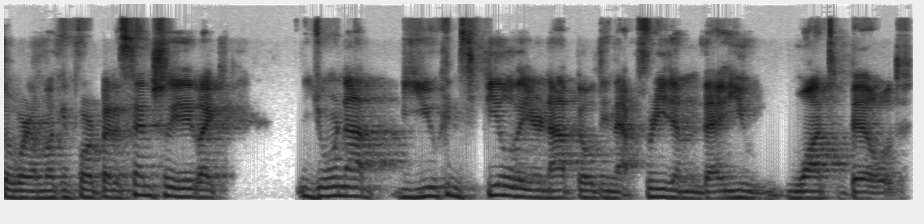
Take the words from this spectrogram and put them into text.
the word i'm looking for but essentially like you're not you can feel that you're not building that freedom that you want to build.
